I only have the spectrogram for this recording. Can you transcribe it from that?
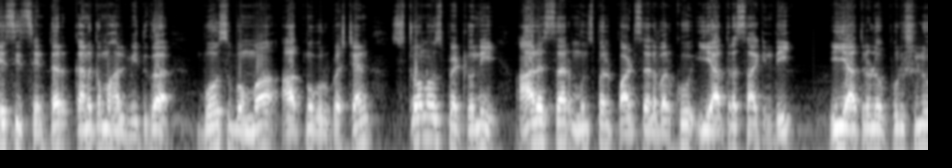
AC centre Kanakamahal మీదుగా బోసు బొమ్మ ఆత్మగురు బస్టాండ్ స్టోన్ హౌస్పేట్లోని ఆర్ఎస్ఆర్ మున్సిపల్ పాఠశాల వరకు ఈ యాత్ర సాగింది. ఈ యాత్రలో పురుషులు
